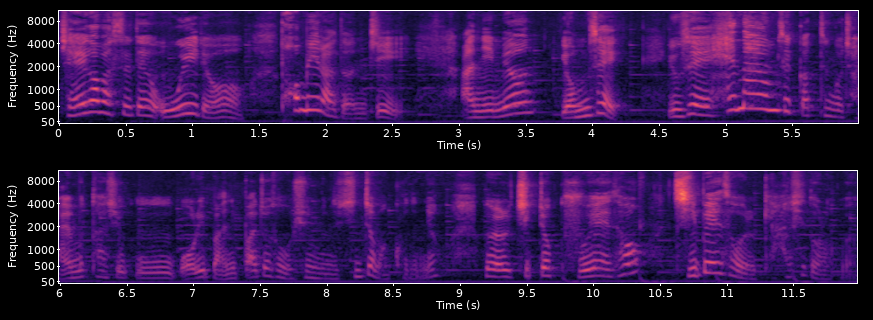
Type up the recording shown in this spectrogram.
제가 봤을 때는 오히려 펌이라든지 아니면 염색. 요새 헤나 염색 같은 거 잘못하시고 머리 많이 빠져서 오시는 분들 진짜 많거든요. 그걸 직접 구해서 집에서 이렇게 하시더라고요.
